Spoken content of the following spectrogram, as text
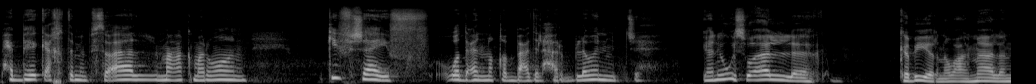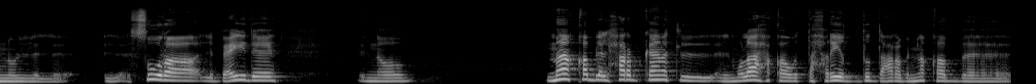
بحب هيك أختم بسؤال معك مروان. كيف شايف وضع النقب بعد الحرب؟ لوين متجه؟ يعني هو سؤال كبير نوعا ما لأنه الصورة البعيدة أنه ما قبل الحرب كانت الملاحقة والتحريض ضد عرب النقب آه،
